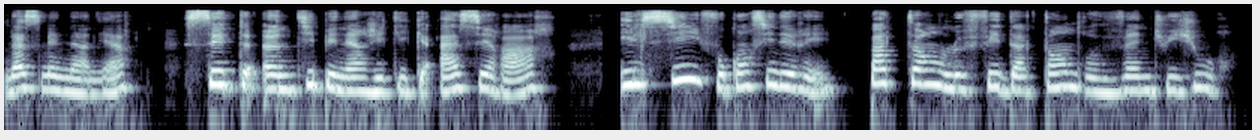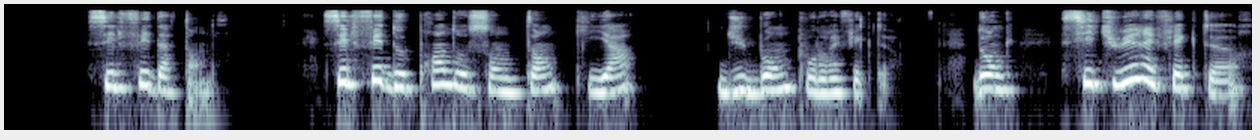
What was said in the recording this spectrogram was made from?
la semaine dernière. C'est un type énergétique assez rare. Ici, il faut considérer pas tant le fait d'attendre 28 jours, c'est le fait d'attendre. C'est le fait de prendre son temps qui a du bon pour le réflecteur. Donc, si tu es réflecteur,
